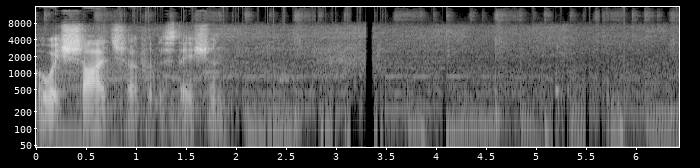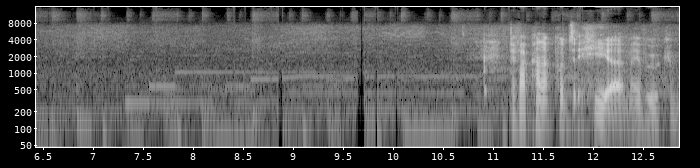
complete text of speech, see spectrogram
Or which side shall I put the station? If I kind of put it here, maybe we can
